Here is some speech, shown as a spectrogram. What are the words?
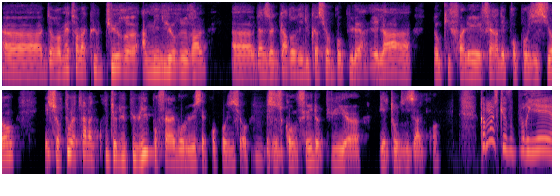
euh, de remettre la culture en milieu rural euh, dans un cadre d'éducation populaire. Et là, donc il fallait faire des propositions et surtout être à l'écoute du public pour faire évoluer ces propositions. Mm. Et c'est ce qu'on fait depuis bientôt dix ans. Quoi. Comment est-ce que vous pourriez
